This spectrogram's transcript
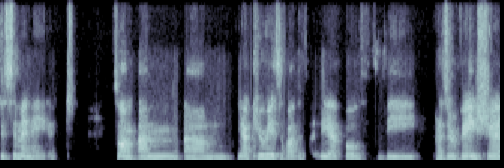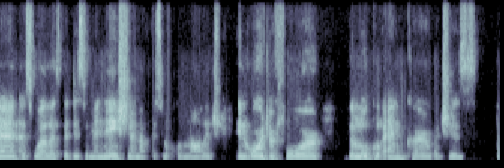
disseminate it? So I'm, I'm um, yeah, curious about this idea of both the preservation as well as the dissemination of this local knowledge in order for the local anchor, which is the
